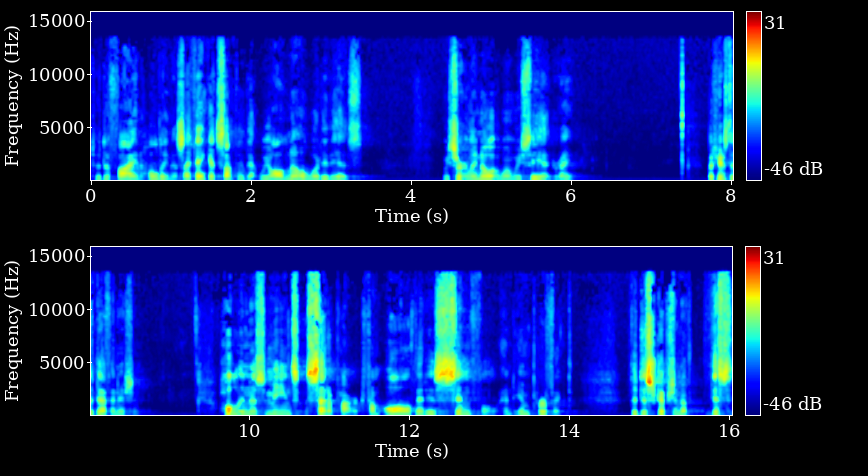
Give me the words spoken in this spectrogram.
to define holiness. I think it's something that we all know what it is. We certainly know it when we see it, right? But here's the definition Holiness means set apart from all that is sinful and imperfect. The description of this,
